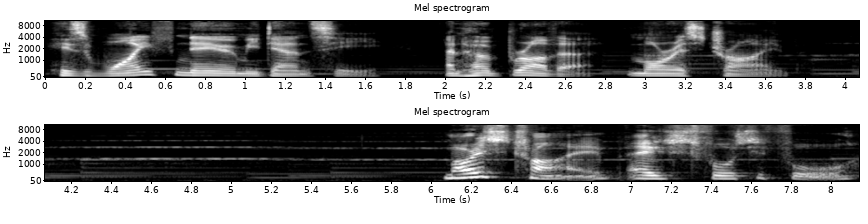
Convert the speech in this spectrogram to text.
his wife Naomi Dancy, and her brother, Morris Tribe. Morris Tribe, aged 44,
